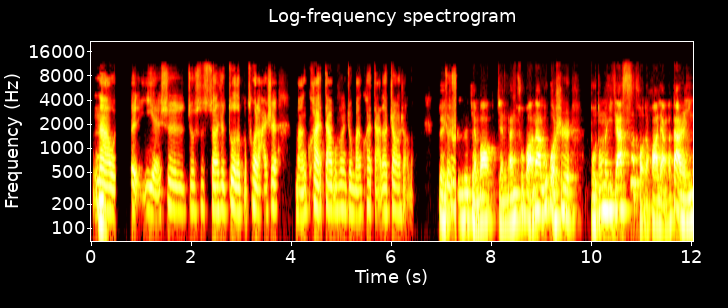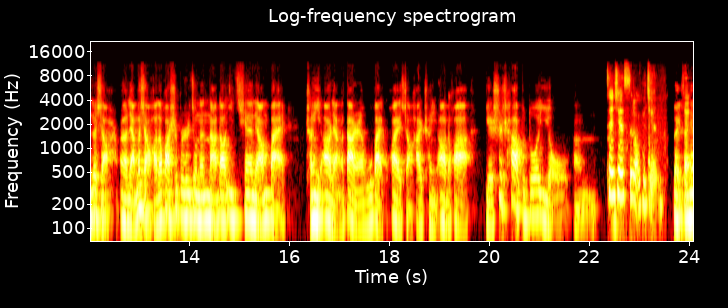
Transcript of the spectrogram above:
那我呃也是就是算是做的不错了，还是蛮快，大部分就蛮快打到账上的。对，就是一个简包，简单粗暴。那如果是普通的一家四口的话，两个大人一个小孩，呃，两个小孩的话，是不是就能拿到一千两百？乘以二，两个大人五百块，小孩乘以二的话，也是差不多有嗯三千四百块钱。对，三千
